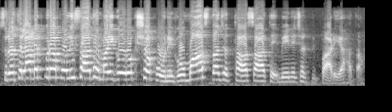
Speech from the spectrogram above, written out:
Surat Salabatpura police સાથે મળી ગૌરક્ષકો અને ગૌમાંસના જથ્થા સાથે બેને ઝડપી પાડ્યા હતા.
